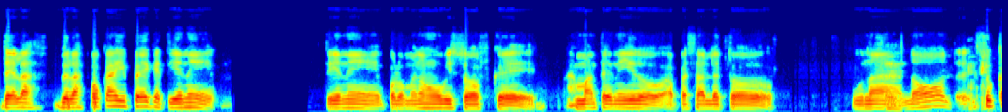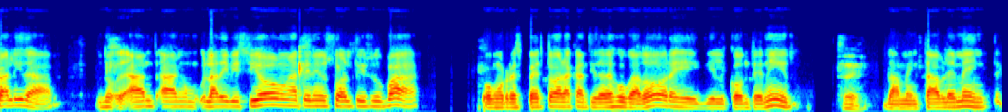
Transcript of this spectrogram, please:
de las de las pocas IP que tiene tiene por lo menos Ubisoft que ha mantenido a pesar de todo una Sí. no su calidad no, han- han- la división ha tenido su alto y su baja con respecto a la cantidad de jugadores y, y el contenido Sí. lamentablemente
